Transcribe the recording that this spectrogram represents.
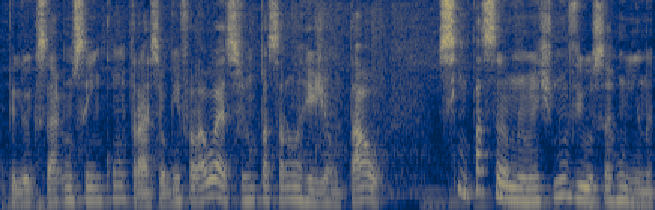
pelo hexágono sem encontrar. Se alguém falar, ué, vocês não passaram na região tal? Sim, passamos, a gente não viu essa ruína.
